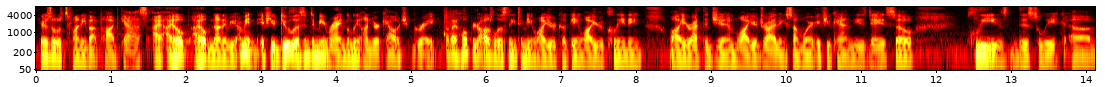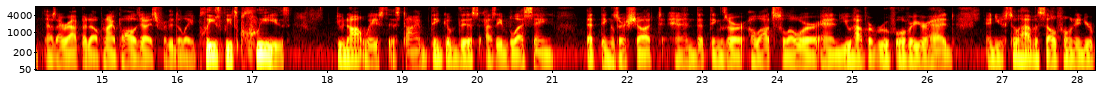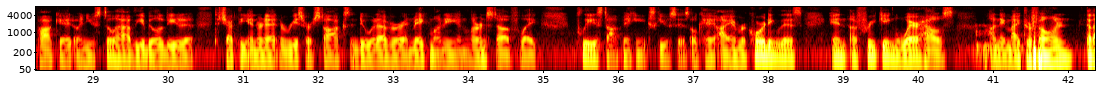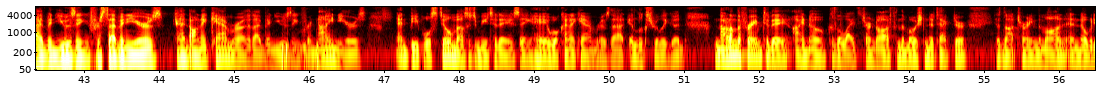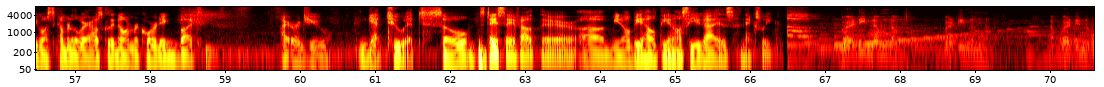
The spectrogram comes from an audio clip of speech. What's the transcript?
here's what's funny about podcasts. I, I, hope I hope none of you. I mean, if you do listen to me randomly on your couch, great. But I hope you're also listening to me while you're cooking, while you're cleaning, while you're at the gym, while you're driving somewhere, if you can these days. So please, this week, um, as I wrap it up, and I apologize for the delay. Please, please, please do not waste this time. Think of this as a blessing that things are shut and that things are a lot slower and you have a roof over your head and you still have a cell phone in your pocket and you still have the ability to, to check the internet and research stocks and do whatever and make money and learn stuff like please stop making excuses okay i am recording this in a freaking warehouse on a microphone that I've been using for seven years and on a camera that I've been using for nine years. And people still message me today saying, Hey, what kind of camera is that? It looks really good. Not on the frame today, I know, because the lights turned off and the motion detector is not turning them on. And nobody wants to come into the warehouse because they know I'm recording. But I urge you, get to it. So stay safe out there. Um, you know, be healthy, and I'll see you guys next week. Birdie num num. Birdie num num. Birdie num.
